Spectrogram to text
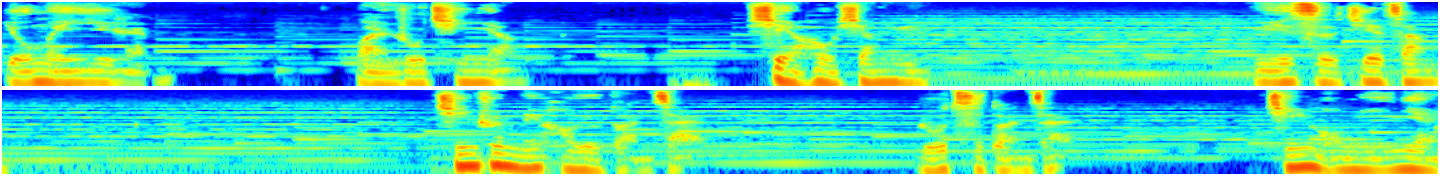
犹美一人，宛如清阳。邂逅相遇，与子皆脏。青春美好又短暂，如此短暂，惊鸿一念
